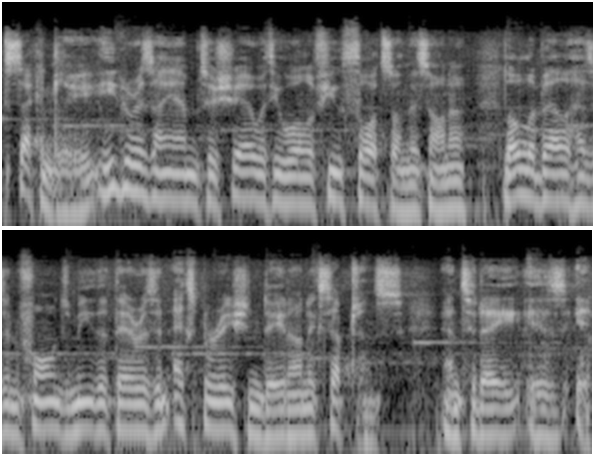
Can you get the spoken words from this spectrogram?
Secondly, eager as I am to share with you all a few thoughts on this honor, Lola Bell has informed me that there is an expiration date on acceptance, and today is it.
